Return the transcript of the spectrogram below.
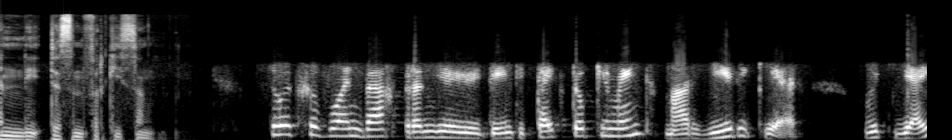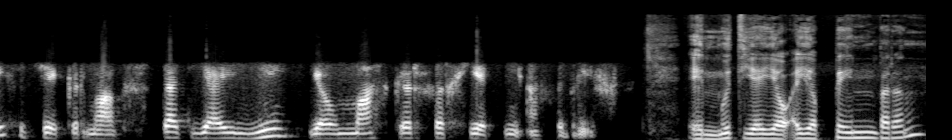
in die tussenverkiesing? Soos gewoonweg bring jy jou identiteitsdokument, maar hierdie keer moet jy verseker maak dat jy nie jou masker vergeet nie asseblief. En moet jy jou eie pen bring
